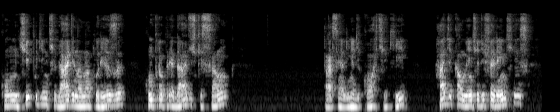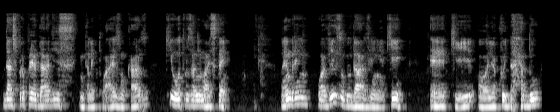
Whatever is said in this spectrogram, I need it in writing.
com um tipo de entidade na natureza com propriedades que são, tracem a linha de corte aqui, radicalmente diferentes das propriedades intelectuais, no caso, que outros animais têm. Lembrem, o aviso do Darwin aqui é que, olha, cuidado,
